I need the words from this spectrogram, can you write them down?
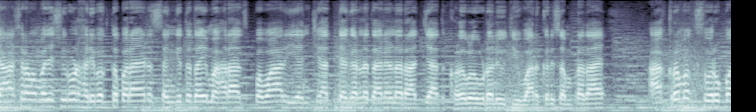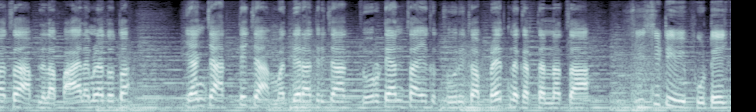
या आश्रमामध्ये शिरून हरिभक्त परायण संगीतदाई महाराज पवार यांची हत्या करण्यात आल्यानं राज्यात खळबळ उडाली होती. वारकरी संप्रदाय आक्रमक स्वरूपाचा आपल्याला पाहायला मिळत होता. यांच्या हत्येच्या मध्यरात्रीचा चोरट्यांचा एक चोरीचा प्रयत्न करतानाचा सीसीटीव्ही फुटेज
